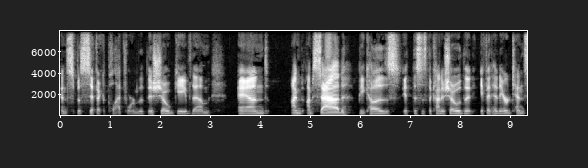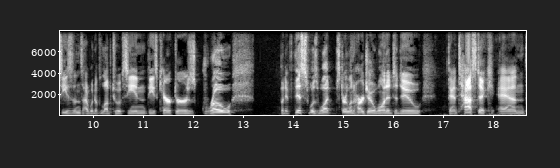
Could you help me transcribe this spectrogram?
and specific platform that this show gave them and I'm I'm sad because it this is the kind of show that if it had aired 10 seasons I would have loved to have seen these characters grow but if this was what Sterlin Harjo wanted to do fantastic and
